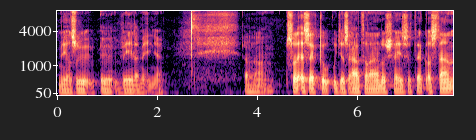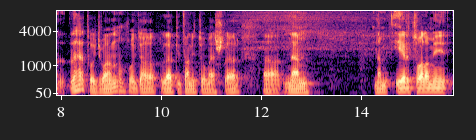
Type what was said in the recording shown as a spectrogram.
mi az ő, ő véleménye. Szóval ezek ugye az általános helyzetek, aztán lehet, hogy van, hogy a lelki tanítómester nem, nem ért valami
